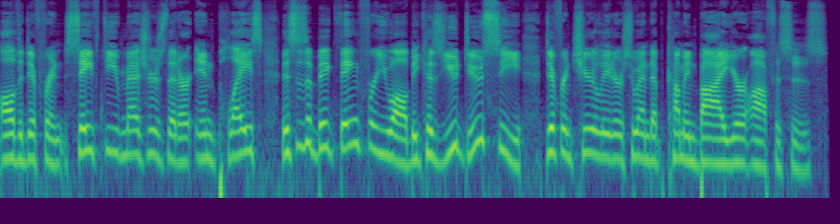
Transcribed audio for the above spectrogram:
all the different safety measures that are in place. This is a big thing for you all because you do see different cheerleaders who end up coming by your offices.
